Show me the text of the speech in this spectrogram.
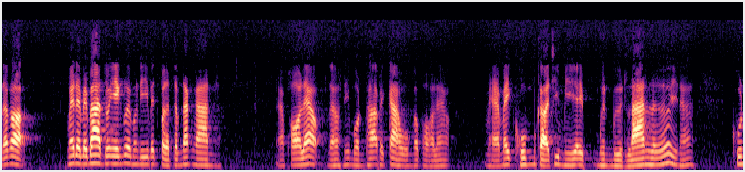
แล้วก็ไม่ได้ไปบ้านตัวเองด้วยบางทีไปเปิดสำนักงานพอแล้วนะนิมนต์พระไปเก้าองค์ก็พอแล้ว แหมไม่คุ้มกับที่มีไอ้หมื่นหมื่นล้านเลยนะคุณ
